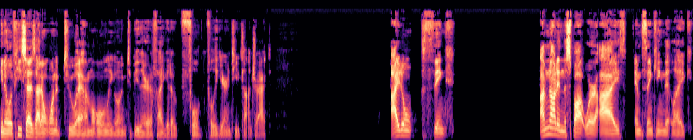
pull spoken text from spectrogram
you know, if he says I don't want a two way, I'm only going to be there if I get a full, fully guaranteed contract. I don't think I'm not in the spot where I am thinking that like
